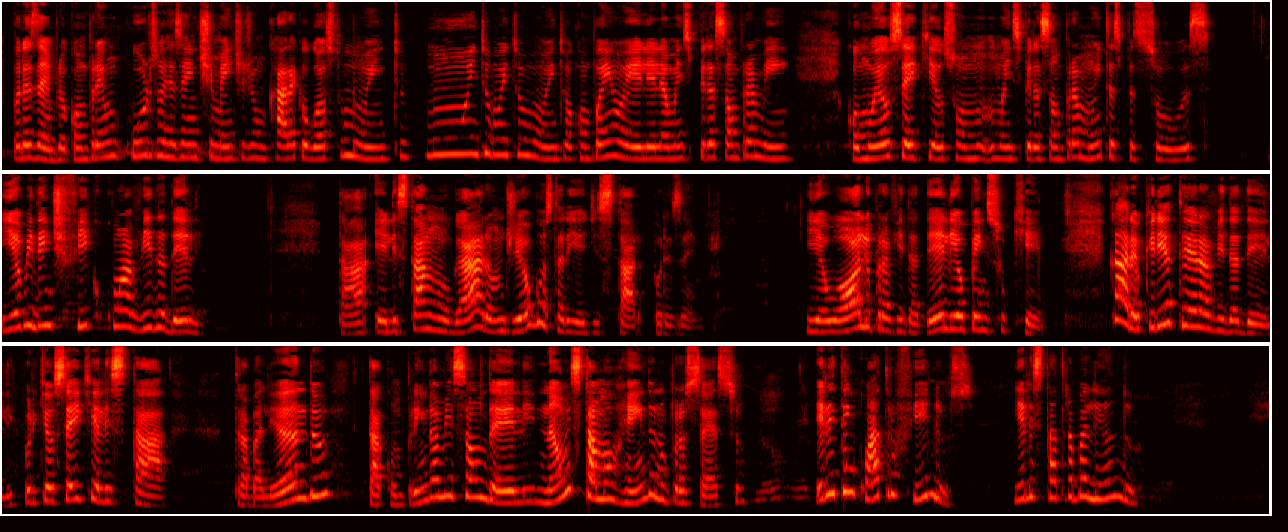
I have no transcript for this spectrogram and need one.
Por exemplo, eu comprei um curso recentemente de um cara que eu gosto muito, muito, muito, muito. Eu acompanho ele, ele é uma inspiração para mim. Como eu sei que eu sou uma inspiração para muitas pessoas, e eu me identifico com a vida dele. Tá? Ele está num lugar onde eu gostaria de estar, por exemplo. E eu olho para a vida dele e eu penso o quê? Cara, eu queria ter a vida dele, porque eu sei que ele está trabalhando, está cumprindo a missão dele, não está morrendo no processo. Ele tem quatro filhos e ele está trabalhando.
